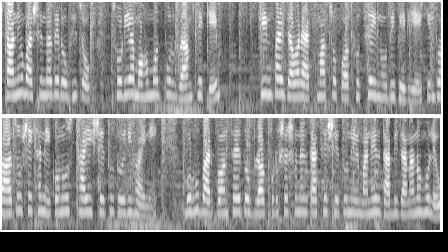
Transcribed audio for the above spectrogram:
স্থানীয় বাসিন্দাদের অভিযোগ, ছড়িয়া মোহাম্মদপুর গ্রাম থেকে চিনপাই যাওয়ার একমাত্র পথ হচ্ছে এই নদী পেরিয়ে, কিন্তু আজও সেখানে কোনো স্থায়ী সেতু তৈরি হয়নি। বহুবার পঞ্চায়েত ও ব্লক প্রশাসনের কাছে সেতু নির্মাণের দাবি জানানো হলেও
